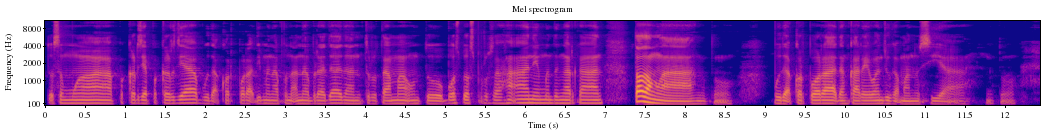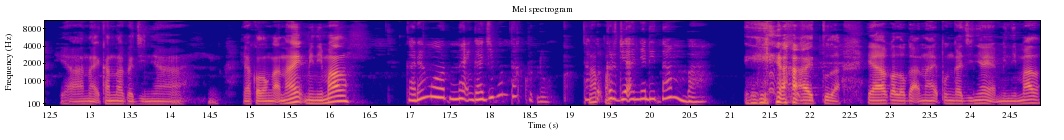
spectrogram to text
untuk semua pekerja-pekerja, budak korporat di mana pun anda berada, dan terutama untuk bos-bos perusahaan yang mendengarkan, tolonglah gitu. Budak korporat dan karyawan juga manusia gitu. Ya naikkanlah gajinya. Ya kalau nggak naik minimal Kadang mau naik gaji pun takut loh. Takut Kenapa? kerjaannya ditambah. Iya itulah. Ya kalau nggak naik pun gajinya ya minimal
